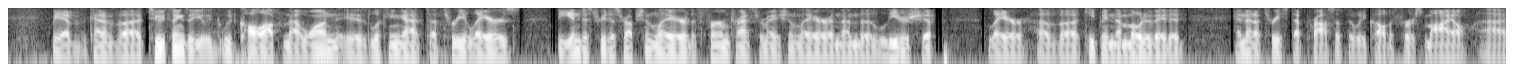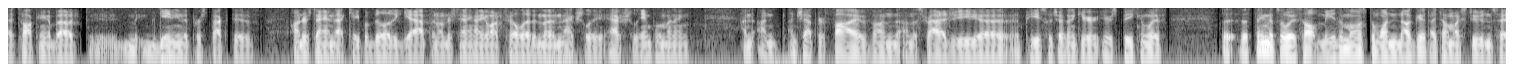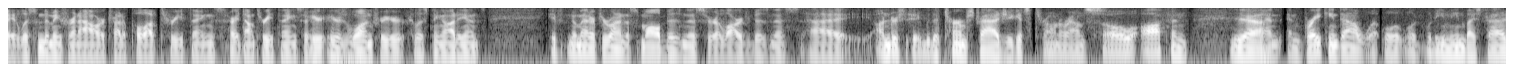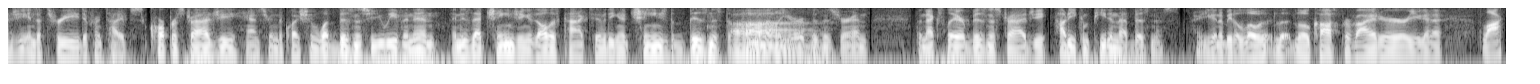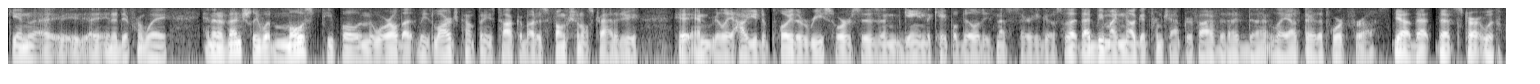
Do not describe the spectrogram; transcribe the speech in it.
we have kind of uh, two things that you would call out from that. One is looking at uh, three layers: the industry disruption layer, the firm transformation layer, and then the leadership layer of uh, keeping them motivated. And then a three-step process that we call the first mile, uh, talking about uh, gaining the perspective, understanding that capability gap, and understanding how you want to fill it, and then actually actually implementing. On, on, on chapter five, on on the strategy uh, piece, which I think you're you're speaking with, the, the thing that's always helped me the most, the one nugget, I tell my students, hey, listen to me for an hour, try to pull out three things, write down three things. So here, here's one for your listening audience. If no matter if you're running a small business or a large business, uh, under, the term strategy gets thrown around so often, Yeah. and and breaking down what, what what do you mean by strategy into three different types: corporate strategy, answering the question, what business are you even in, and is that changing? Is all this connectivity going to change the business, the fundamental your Ah. business you're in? The next layer, business strategy. How do you compete in that business? Are you going to be the low low cost provider? Are you going to lock in uh, in a different way? And then eventually, what most people in the world, at least large companies, talk about is functional strategy, eh, and really how you deploy the resources and gain the capabilities necessary to go. So that that'd be my nugget from chapter five that I'd uh, lay out there that's worked for us. Yeah, that that start with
